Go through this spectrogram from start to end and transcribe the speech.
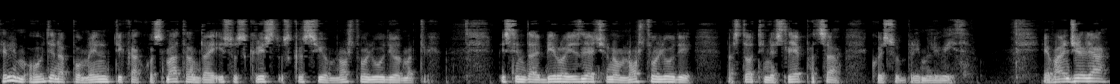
Želim ovdje napomenuti kako smatram da je Isus Kristus krsio mnoštvo ljudi od mrtvih. Mislim da je bilo izliječeno mnoštvo ljudi na stotine slijepaca koji su primili vid. Evanđelja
